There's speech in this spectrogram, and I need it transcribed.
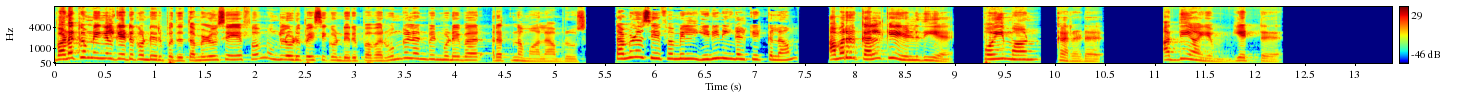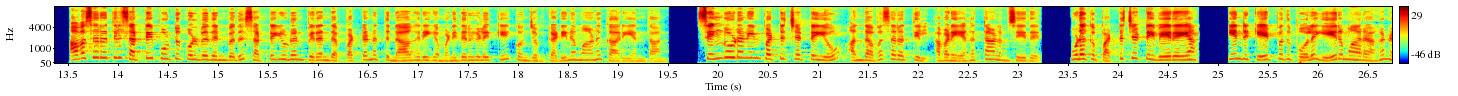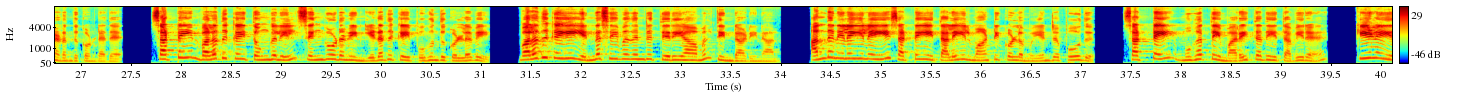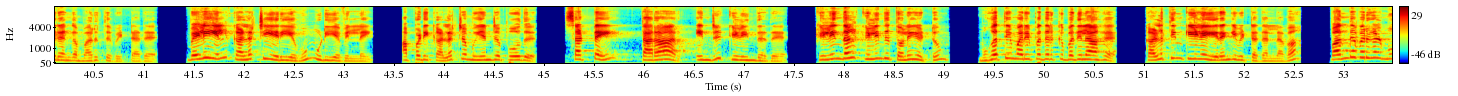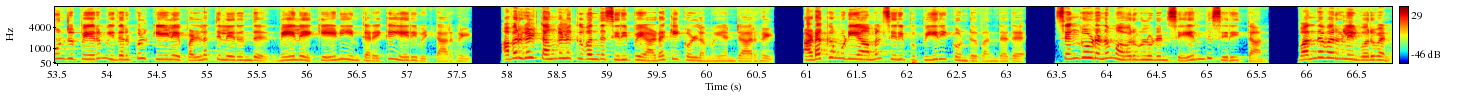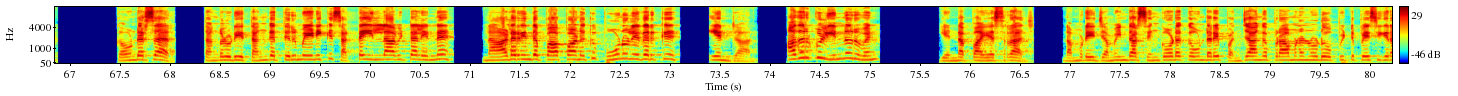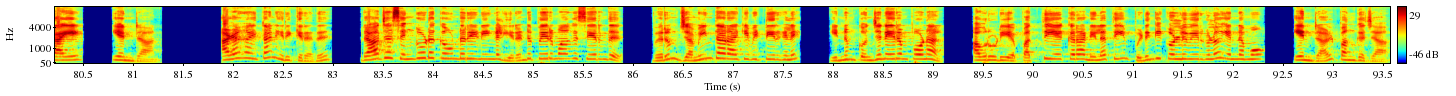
வணக்கம். நீங்கள் கேட்டுக்கொண்டிருப்பது தமிழசேஃபம் உங்களோடு பேசிக் கொண்டிருப்பவர் உங்கள் அன்பின் முனைவர் ரத்னமாலா புரூஸ். தமிழசேஃபமில் இனி நீங்கள் கேட்கலாம் அமரர் கல்கி எழுதிய பொய்மான் கரடு. அத்தியாயம் எட்டு. அவசரத்தில் சட்டை போட்டுக் கொள்வதென்பது சட்டையுடன் பிறந்த பட்டணத்து நாகரிக மனிதர்களுக்கே கொஞ்சம் கடினமான காரியம்தான். செங்கோடனின் பட்டுச்சட்டையோ அந்த அவசரத்தில் அவனை எகத்தாளம் செய்து உனக்கு பட்டுச்சட்டை வேறையா? என்று கேட்பது போல ஏறுமாறாக நடந்து கொண்டது. சட்டையின் வலது கை தொங்கலில் செங்கோடனின் இடது கை புகுந்து கொள்ளவே வலது கையை என்ன செய்வதென்று தெரியாமல் திண்டாடினான் அந்த நிலையிலேயே சட்டையை தலையில் மாட்டிக்கொள்ள முயன்றபோது சட்டை முகத்தை மறைத்ததே தவிர கீழே இறங்க மறுத்துவிட்டது. வெளியில் கழற்றி எறியவும் முடியவில்லை. அப்படி கழற்ற முயன்றபோது சட்டை தரார் என்று கிழிந்தது. கிழிந்தால் கிழிந்து தொலையட்டும். முகத்தை மறைப்பதற்கு பதிலாக கழுத்தின் கீழே இறங்கிவிட்டதல்லவா? வந்தவர்கள் மூன்று பேரும் இதற்குள் கீழே பள்ளத்திலிருந்து மேலே கேணியின் கரைக்கு ஏறிவிட்டார்கள். அவர்கள் தங்களுக்கு வந்த சிரிப்பை அடக்கிக் கொள்ள முயன்றார்கள். அடக்க முடியாமல் சிரிப்பு பீறிக்கொண்டு வந்தது. செங்கோடனும் அவர்களுடன் சேர்ந்து சிரித்தான். வந்தவர்களில் ஒருவன் கவுண்டர் சார் தங்களுடைய தங்க திருமேனிக்கு சட்டை இல்லாவிட்டால் என்ன? நாடறிந்த பாப்பானுக்கு பூணுல் எதற்கு? என்றான். அதற்குள் இன்னொருவன் என்னப்பா யஸ்ராஜ் நம்முடைய ஜமீன்தார் செங்கோட கவுண்டரை பஞ்சாங்க பிராமணனோடு ஒப்பிட்டு பேசுகிறாயே? என்றான். அழகாய்த்தான் இருக்கிறது. ராஜா செங்கோட கவுண்டரை நீங்கள் இரண்டு பேருமாக சேர்ந்து வெறும் ஜமீன்தாராக்கி விட்டீர்களே இன்னும் கொஞ்ச நேரம் போனால் அவருடைய பத்து ஏக்கரா நிலத்தையும் பிடுங்கிக் கொள்ளுவீர்களோ என்னமோ? என்றாள் பங்கஜா.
